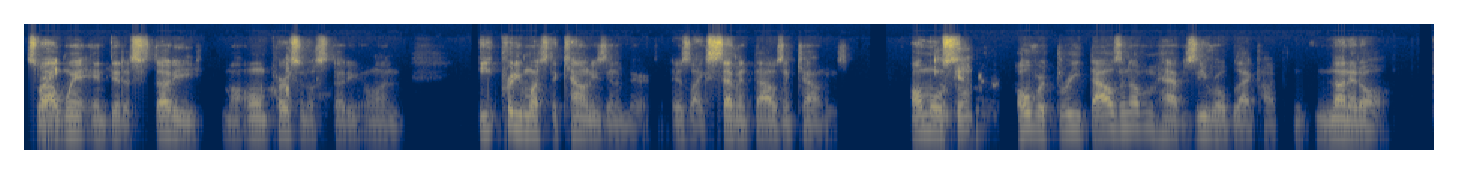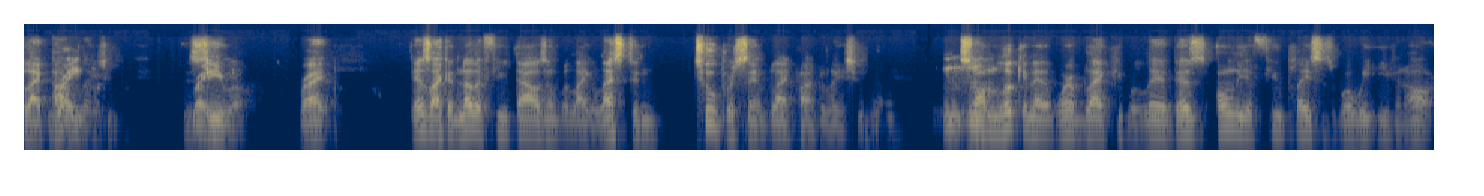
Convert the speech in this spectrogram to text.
So right. I went and did a study, my own personal study on eat pretty much the counties in America. There's like 7,000 counties. Almost okay. over 3,000 of them have zero black population, none at all. Black population. Right. Zero, right? There's like another few thousand with like less than 2% black population. Mm-hmm. So I'm looking at where black people live. There's only a few places where we even are.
